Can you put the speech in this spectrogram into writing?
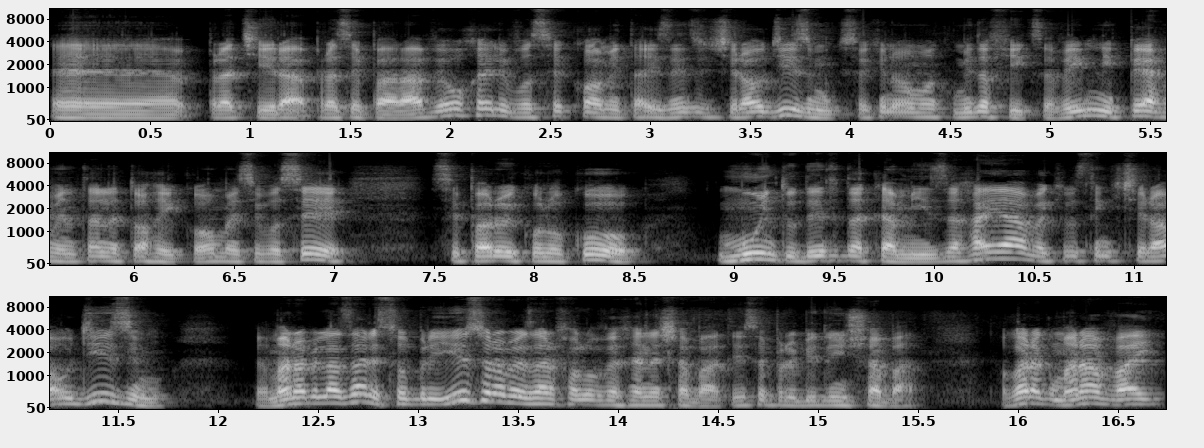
é, para tirar, para separar. Ou ele você come, está isento de tirar o dízimo, que isso aqui não é uma comida fixa. Vem niper, mas se você separou e colocou muito dentro da camisa, raiava que você tem que tirar o dízimo. Maravilhazar, sobre isso o Rabelazar falou Vehane Shabbat. Isso é proibido em Shabbat. Agora a Gemara vai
